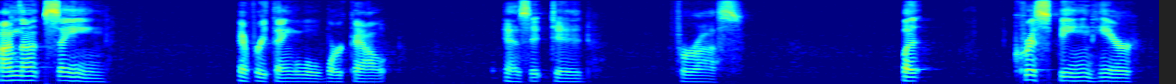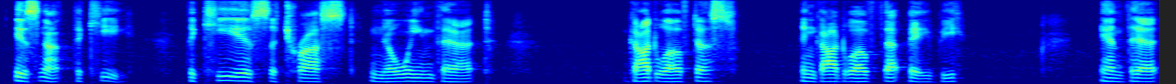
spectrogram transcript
I'm not saying everything will work out as it did for us. But Chris being here is not the key. The key is the trust, knowing that God loved us and God loved that baby, and that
